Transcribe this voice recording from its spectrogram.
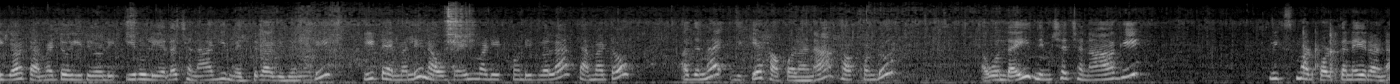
ಈಗ ಟೊಮೆಟೊ ಈರುಳ್ಳಿ ಈರುಳ್ಳಿ ಎಲ್ಲ ಚೆನ್ನಾಗಿ ಮೆತ್ತಗಾಗಿದೆ ನೋಡಿ. ಈ ಟೈಮಲ್ಲಿ ನಾವು ಗ್ರೈಂಡ್ ಮಾಡಿ ಇಟ್ಕೊಂಡಿದ್ವಲ್ಲ ಟೊಮೆಟೊ, ಅದನ್ನು ಇದಕ್ಕೆ ಹಾಕೊಳ್ಳೋಣ. ಹಾಕ್ಕೊಂಡು ಒಂದು ಐದು ನಿಮಿಷ ಚೆನ್ನಾಗಿ ಮಿಕ್ಸ್ ಮಾಡ್ಕೊಳ್ತಾನೆ ಇರೋಣ.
